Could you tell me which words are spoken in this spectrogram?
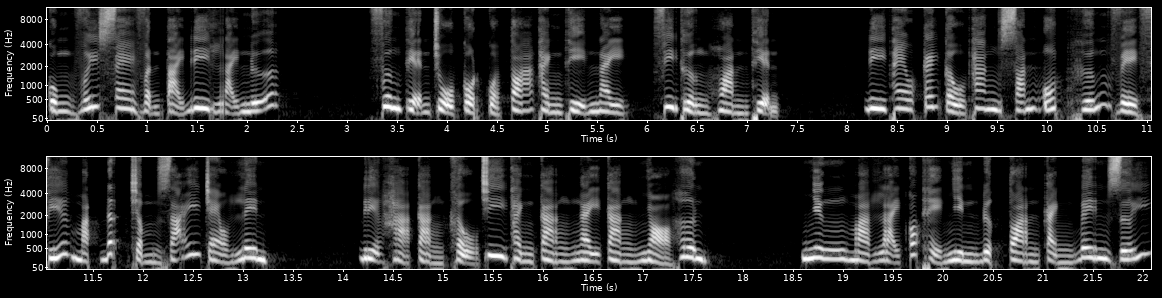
cùng với xe vận tải đi lại nữa. Phương tiện trụ cột của tòa thành thị này phi thường hoàn thiện. Đi theo cái cầu thang xoắn ốt hướng về phía mặt đất chậm rãi trèo lên. Địa hạ cảng khẩu chi thành càng ngày càng nhỏ hơn. Nhưng mà lại có thể nhìn được toàn cảnh bên dưới.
